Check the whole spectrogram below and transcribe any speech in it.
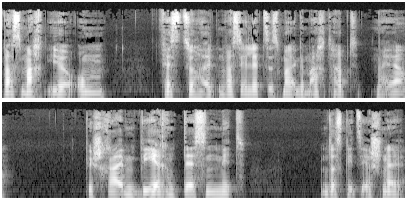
Was macht ihr, um festzuhalten, was ihr letztes Mal gemacht habt? Naja, wir schreiben währenddessen mit. Und das geht sehr schnell.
